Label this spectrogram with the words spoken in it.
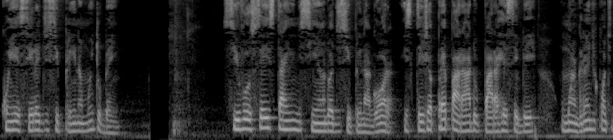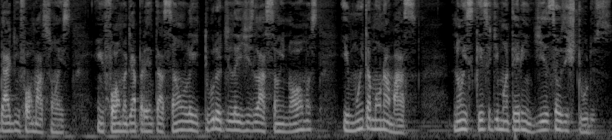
conhecer a disciplina muito bem. Se você está iniciando a disciplina agora, esteja preparado para receber uma grande quantidade de informações em forma de apresentação, leitura de legislação e normas e muita mão na massa. Não esqueça de manter em dia seus estudos.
